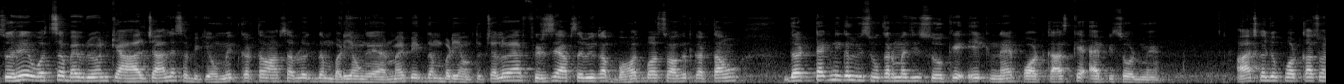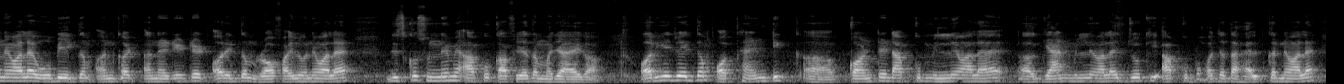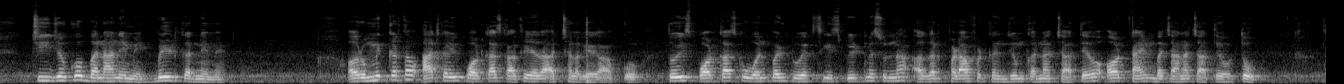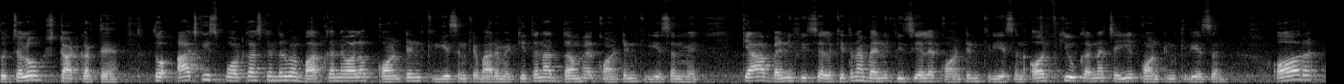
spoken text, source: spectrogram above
सो hey WhatsApp everyone क्या हाल चाल है सभी के? उम्मीद करता हूँ आप सब लोग एकदम बढ़िया होंगे यार। मैं भी एकदम बढ़िया हूँ। तो चलो यार, फिर से आप सभी का बहुत बहुत स्वागत करता हूँ the technical Vishwakarma ji show के एक नए पॉडकास्ट के एपिसोड में। आज का जो पॉडकास्ट होने वाला है, वो भी एकदम अनकट अनएडिटेड और एकदम रॉ फ़ाइल होने वाला है, जिसको सुनने में आपको काफ़ी ज़्यादा मज़ा आएगा। और ये जो एकदम ऑथेंटिक कंटेंट आपको मिलने वाला है ज्ञान मिलने वाला है, जो कि आपको बहुत ज़्यादा हेल्प करने वाला है, चीज़ों को बनाने में बिल्ड करने में। और उम्मीद करता हूँ आज का भी पॉडकास्ट काफ़ी ज़्यादा अच्छा लगेगा आपको। तो इस पॉडकास्ट को 1.2x की स्पीड में सुनना, अगर फटाफट कंज्यूम करना चाहते हो और टाइम बचाना चाहते हो तो। तो चलो स्टार्ट करते हैं। तो आज की इस पॉडकास्ट के अंदर मैं बात करने वाला हूँ कॉन्टेंट क्रिएशन के बारे में। कितना दम है कॉन्टेंट क्रिएशन में? क्या बेनिफिशियल है कितना बेनिफिशियल है कंटेंट क्रिएशन और क्यों करना चाहिए कंटेंट क्रिएशन और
